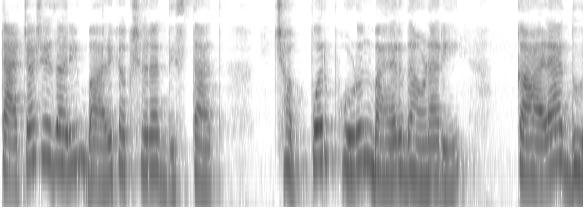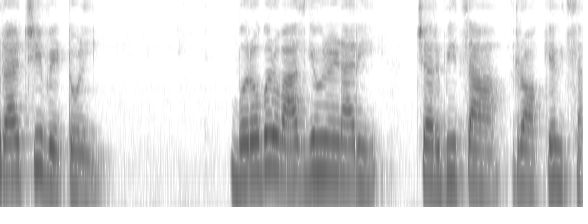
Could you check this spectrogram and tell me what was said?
त्याच्या शेजारी बारीक अक्षरात दिसतात छप्पर फोडून बाहेर धावणारी काळ्या धुराची वेटोळी. बरोबर वास घेऊन येणारी चरबीचा रॉकेलचा.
